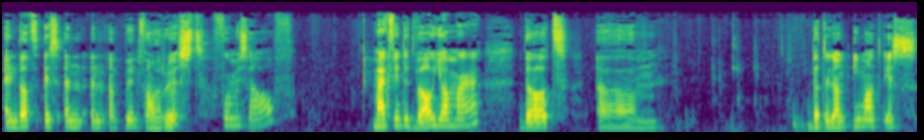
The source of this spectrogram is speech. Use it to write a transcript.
En dat is een, een, een punt van rust voor mezelf. Maar ik vind het wel jammer dat, ehm, dat er dan iemand is.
